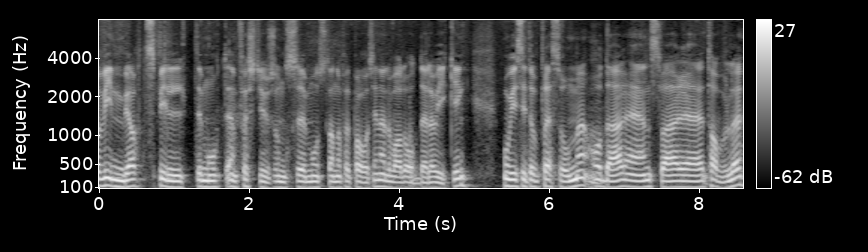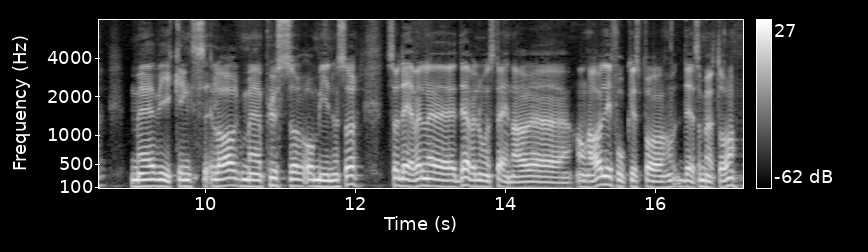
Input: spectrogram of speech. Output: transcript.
da Vindbjart spilte mot en førstedivisjonsmotstander for et par år siden, eller var det Odd eller Viking? Hvor vi sitter på presserommet, og der er en svær eh, tavle med Vikings lag med plusser og minuser. Så det er vel, eh, det er vel noe Steinar eh, Han har litt fokus på det som møter òg.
